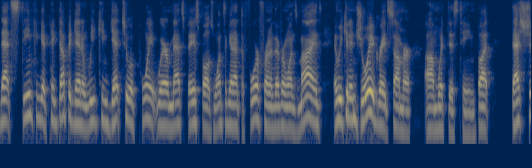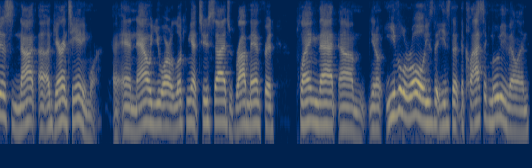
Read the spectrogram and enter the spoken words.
that steam can get picked up again and we can get to a point where Mets baseball is once again at the forefront of everyone's minds and we can enjoy a great summer um, with this team. But that's just not a guarantee anymore. And now you are looking at two sides with Rob Manfred playing that um, you know evil role. He's the he's the the classic movie villain,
